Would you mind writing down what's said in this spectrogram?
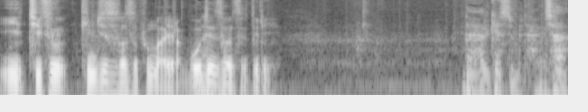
이 지수 김지수 선수뿐만 아니라 모든 네. 선수들이 네, 알겠습니다. 자,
